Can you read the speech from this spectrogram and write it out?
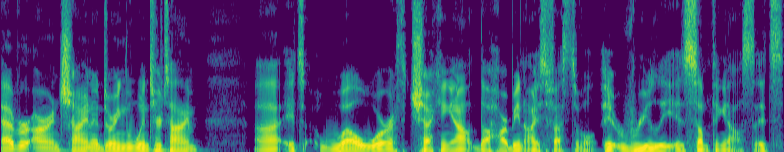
ever are in china during the winter time uh, it's well worth checking out the Harbin Ice Festival. It really is something else. It's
